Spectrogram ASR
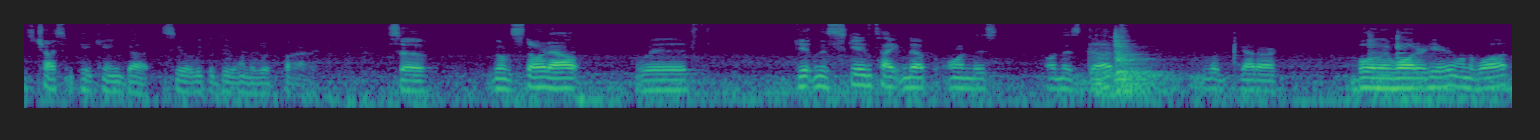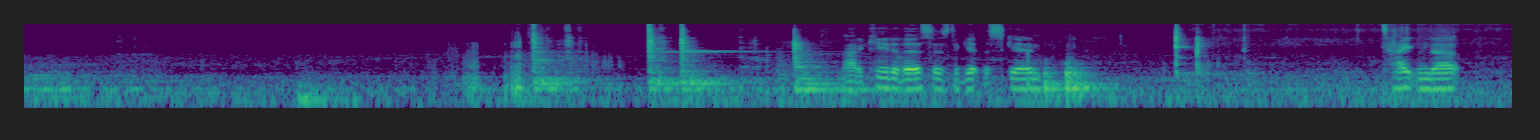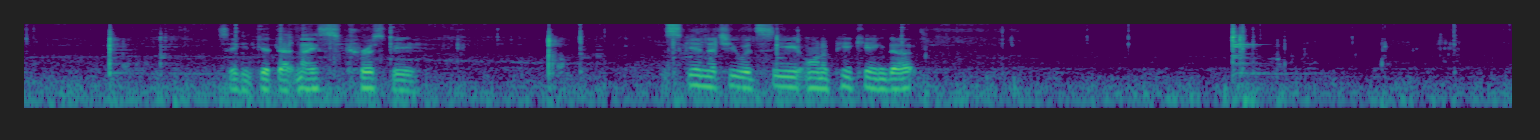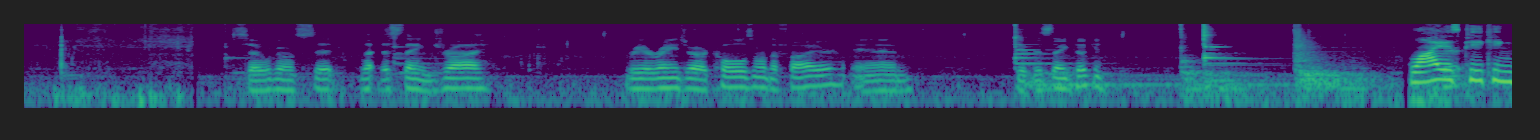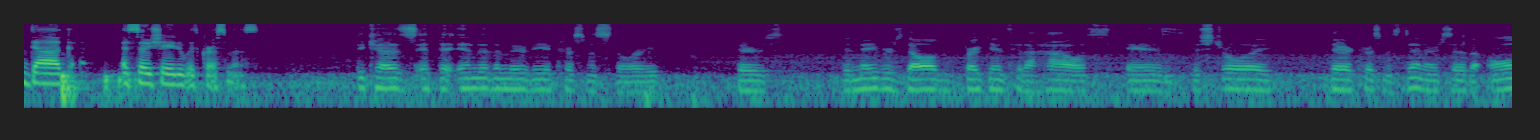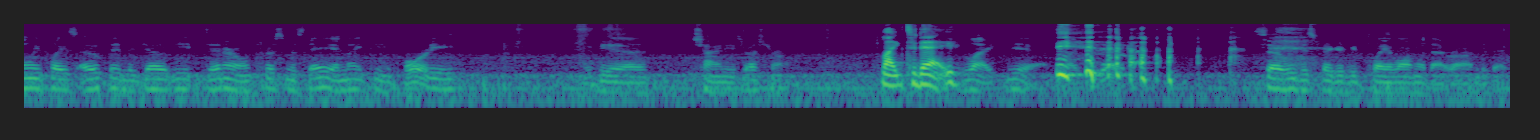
let's try some Peking duck, see what we could do on the wood fire. So we're going to start out with getting the skin tightened up on this on this duck. Look, got our boiling water here on the wok. Now the key to this is to get the skin tightened up so you can get that nice crispy skin that you would see on a Peking duck. So we're going to sit, let this thing dry rearrange our coals on the fire and get this thing cooking. Why is Peking duck associated with Christmas? Because at the end of the movie, A Christmas Story, there's the neighbor's dogs break into the house and destroy their Christmas dinner. So the only place open to go eat dinner on Christmas Day in 1940 would be a Chinese restaurant. Like today. Like, yeah. Like today. so we just figured we'd play along with that rhyme today.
